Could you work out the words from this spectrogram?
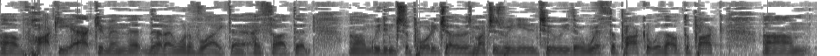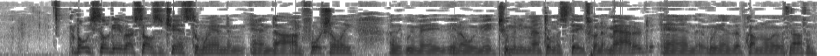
of hockey acumen that, that I would have liked. I, I thought that um, we didn't support each other as much as we needed to, either with the puck or without the puck. Um, but we still gave ourselves a chance to win, and, and uh, unfortunately, I think we made you know we made too many mental mistakes when it mattered, and we ended up coming away with nothing.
